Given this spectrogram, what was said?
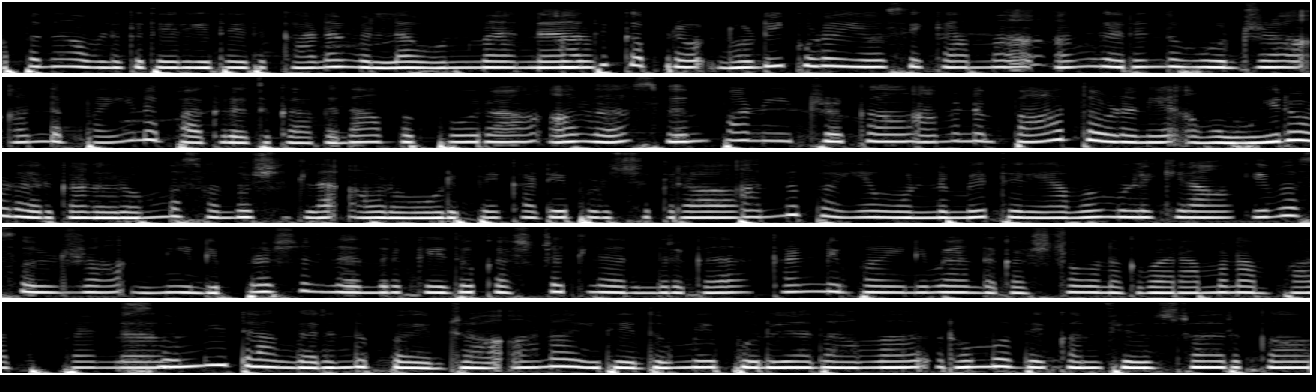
அப்பதான் அவளுக்கு தெரியுது இது கனவு இல்ல உண்மைன்னு. அதுக்கப்புறம் நொடி கூட யோசிக்காம அங்க இருந்து ஓடுறா. அந்த பையனை பாக்குறதுக்காக தான் அவ போறா. அவன் ஸ்விம் பண்ணிட்டு இருக்கான். அவனை பார்த்த உடனே அவன் உயிரோட இருக்கான்னு ரொம்ப சந்தோஷத்துல அவனை ஓடி போய் கட்டி பிடிச்சிக்கிறா. அந்த பையன் ஒண்ணுமே தெரியாம முழிக்கிறான். இவ சொல்றா நீ டிப்ரெஷன்ல இருந்திருக்க ஏதோ கஷ்டத்துல இருந்திருக்க. கண்டிப்பா இனிமே அந்த கஷ்டம் உனக்கு வராம நான் பாத்துப்பேன்னு சொல்லிட்டு அங்க இருந்து போயிடுறான் ஆனா இது எதுவுமே புரியாத அவன் ரொம்பவே கன்ஃபியூஸ்டா இருக்கான்.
